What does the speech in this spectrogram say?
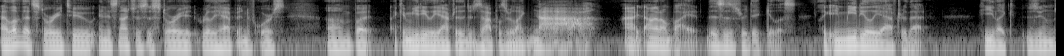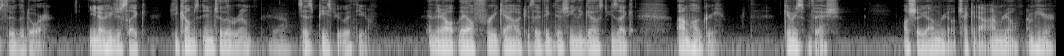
I love that story too, and it's not just a story; it really happened, of course. Um, but like immediately after the disciples are like, "Nah, I, I don't buy it. This is ridiculous." Like immediately after that, he like zooms through the door. You know, he just like he comes into the room, Yeah. says, "Peace be with you," and they all they all freak out because they think they're seeing a ghost. He's like, "I'm hungry. Give me some fish. I'll show you. I'm real. Check it out. I'm real. I'm here."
